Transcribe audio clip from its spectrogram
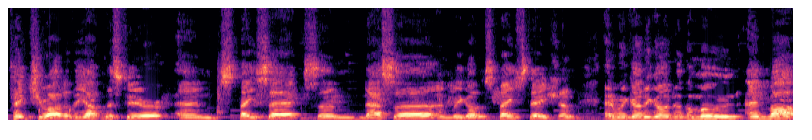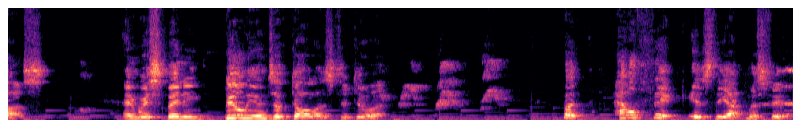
takes you out of the atmosphere and SpaceX and NASA and we got a space station and we're going to go to the moon and Mars. And we're spending billions of dollars to do it. But how thick is the atmosphere?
